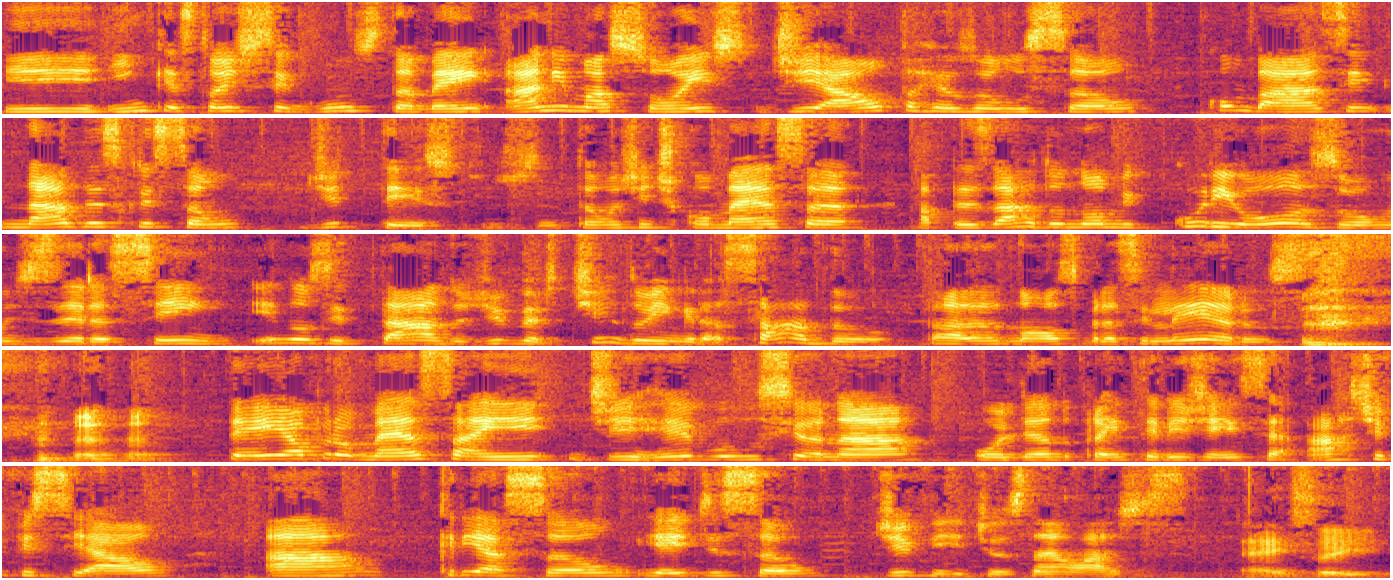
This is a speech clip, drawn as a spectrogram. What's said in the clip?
e em questões de segundos também animações de alta resolução com base na descrição de textos. Então a gente começa, apesar do nome curioso, vamos dizer assim, inusitado, divertido e engraçado para nós brasileiros, tem a promessa aí de revolucionar, olhando para a inteligência artificial, a criação e a edição de vídeos, né, Lages? É isso aí.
